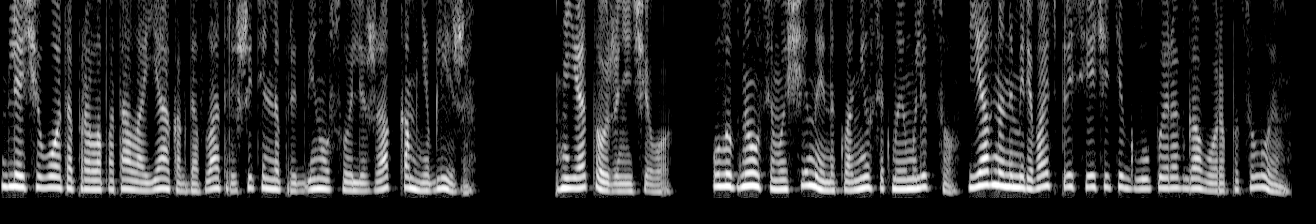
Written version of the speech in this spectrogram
Для чего-то пролопотала я, когда Влад решительно придвинул свой лежак ко мне ближе. Я тоже ничего. Улыбнулся мужчина и наклонился к моему лицу, явно намереваясь пресечь эти глупые разговоры поцелуем.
